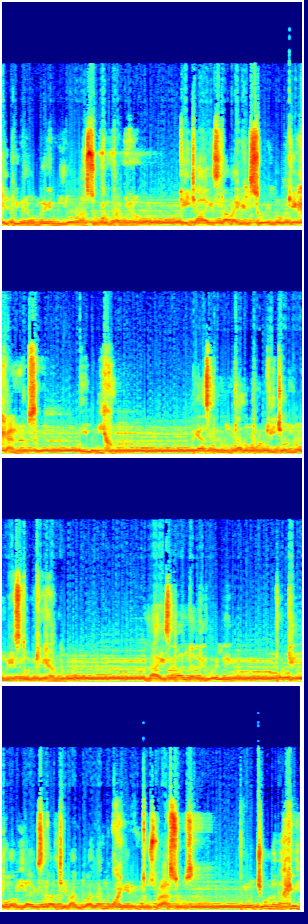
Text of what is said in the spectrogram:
El primer hombre miró a su compañero, que ya estaba en el suelo quejándose, y le dijo, ¿te has preguntado por qué yo no me estoy quejando? La espalda te duele porque todavía estás llevando a la mujer en tus brazos, pero yo la bajé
